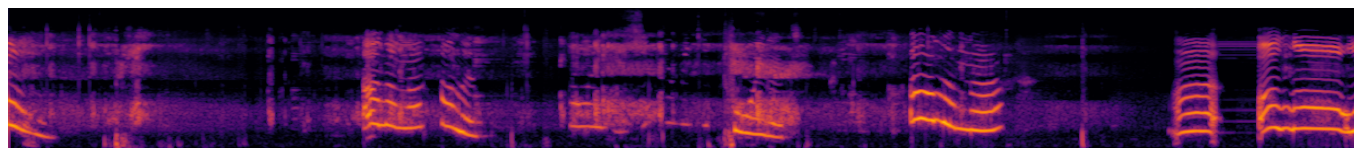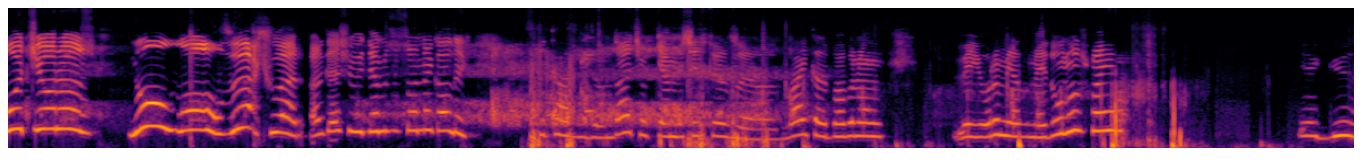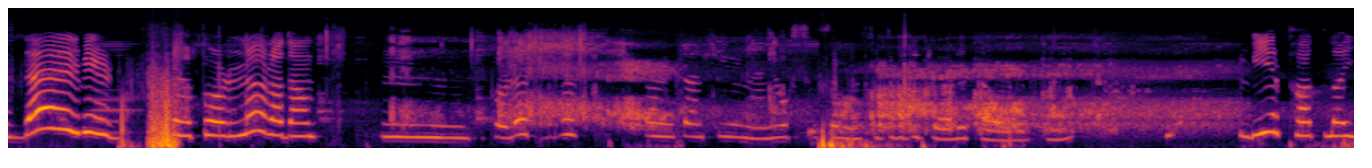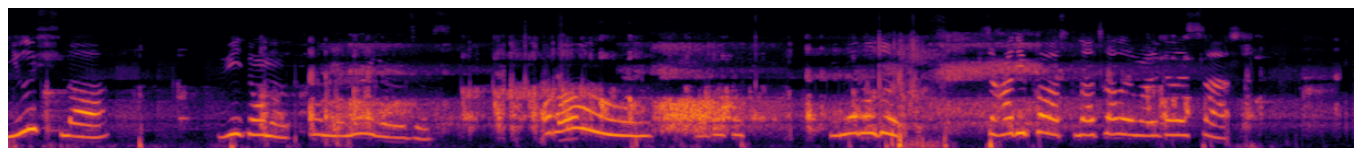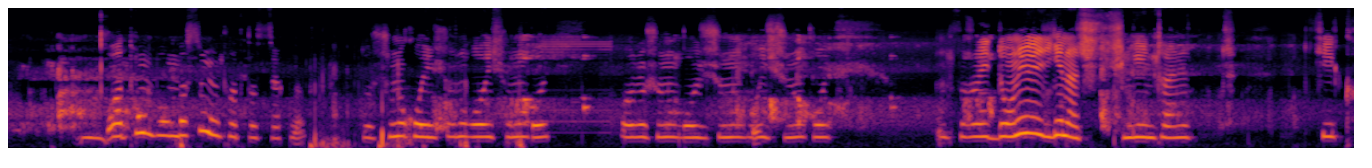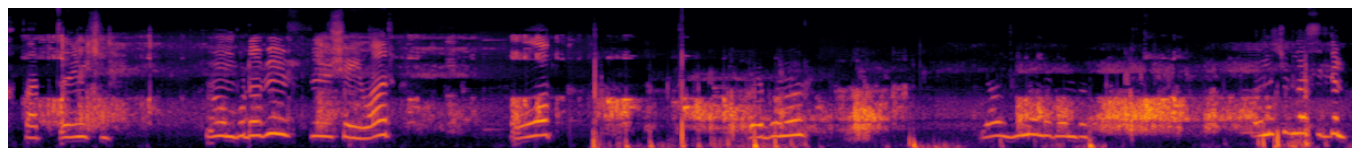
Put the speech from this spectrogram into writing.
Alın lan alın. Ay, tuvalet. Alın lan. Aa, Allah uçuyoruz. Allah ekber. Arkadaşlar videomuzun sonuna kaldık. Bu tarz videonun daha çok gelmesi istiyorsanız like atıp abone olun ve yorum yazmayı da unutmayın. Ee, güzel bir hoparlör adam Hmm, tuvalet burada konsantriymen yoksa sonrası gibi bir tuvalet burada. Bir patlayışla videonun sonuna geleceğiz. Abo! Neler oldu? Hadi patlatalım arkadaşlar. Atom bombası mı patlatacaklar? Dur şunu koy, şunu koy, şunu koy. Sonra şunu koy, şunu koy, şunu koy. Sonra donuyor yine. Çünkü internet kapattığım için. Ama burada bir sürü şey var. Hop. Ve bunu ya yine mi dondu? Yanlışlıkla sildim.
